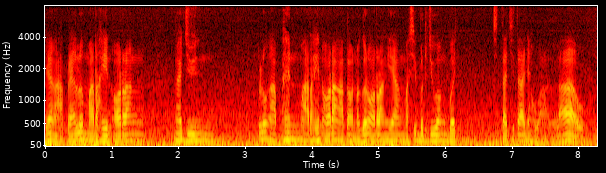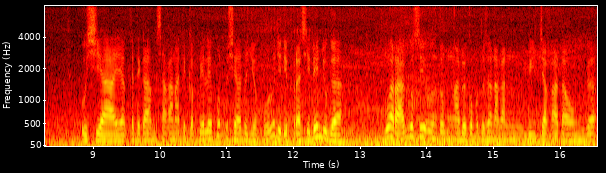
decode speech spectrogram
Ya ngapain lo marahin orang ngajuin lo ngapain marahin orang atau negara orang yang masih berjuang buat cita-citanya? Walau. Usia ya ketika misalkan nanti kepilih pun usia 70 jadi presiden juga gue ragu sih untuk mengambil keputusan akan bijak atau enggak.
